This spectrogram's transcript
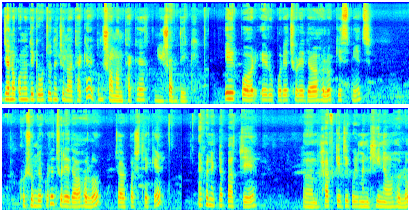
যেন কোনো দিকে উঁচু নিচু না থাকে, একদম সমান থাকে সব দিক। এরপর এর উপরে ছড়িয়ে দেওয়া হলো কিশমিশ খুব সুন্দর করে ছড়িয়ে দেওয়া হলো চারপাশ থেকে। এখন একটা পাত্রে হাফ কেজি পরিমাণ ঘি নেওয়া হলো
